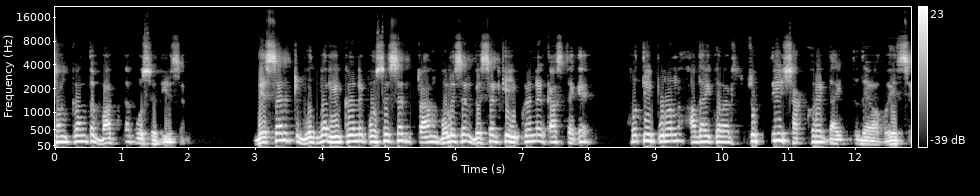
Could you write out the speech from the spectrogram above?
সংক্রান্ত বার্তা পৌঁছে দিয়েছেন। বেসেন্ট বুধবার ইউক্রেনে পৌঁছেছেন, ট্রাম্প বলেছেন বেসেন্টকে ইউক্রেনের কাছ থেকে ক্ষতিপূরণ আদায় করার চুক্তি স্বাক্ষরের দায়িত্ব দেওয়া হয়েছে।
